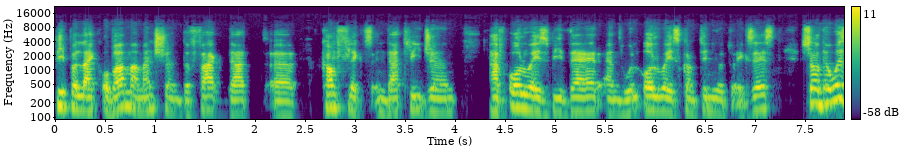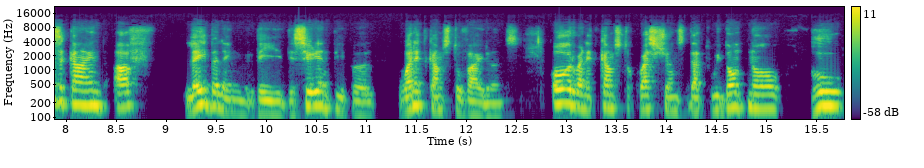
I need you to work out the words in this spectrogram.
people like Obama mentioned the fact that uh, conflicts in that region have always been there and will always continue to exist. So there was a kind of labeling the, the Syrian people when it comes to violence or when it comes to questions that we don't know who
